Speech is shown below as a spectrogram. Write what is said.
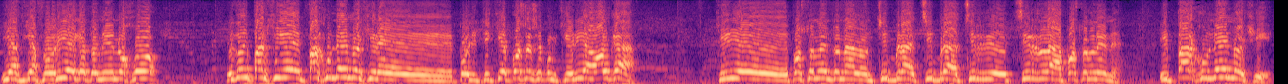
η αδιαφορία για τον ένοχο. Εδώ υπάρχει, υπάρχουν ένοχοι ρε πολιτικοί. Πως θα σε πούν κυρία Όλγα; Κύριε πως τον λένε τον άλλον; Τσίμπρα, τσίμπρα, τσίρ, τσίρλα πως τον λένε; Υπάρχουν ένοχοι.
